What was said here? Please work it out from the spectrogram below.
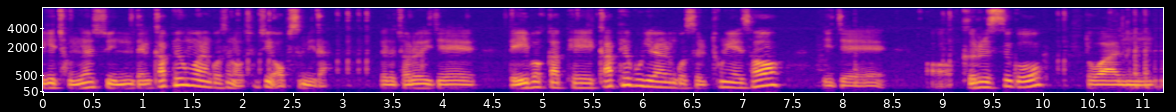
이게 정리할 수 있는 데는 카페북만한 것은 솔직히 없습니다. 그래서 저는 이제 네이버 카페 카페북이라는 곳을 통해서 이제 어, 글을 쓰고 또한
